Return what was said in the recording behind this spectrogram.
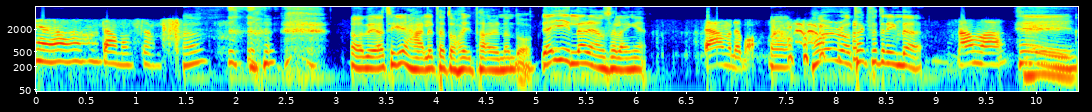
Ja, där någonstans. Ja. Ja, det, jag tycker det är härligt att du har gitarren ändå. Jag gillar det än så länge. Ja, men det är bra. Ja. Ha det bra, tack för att du ringde. Samma. Hej!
